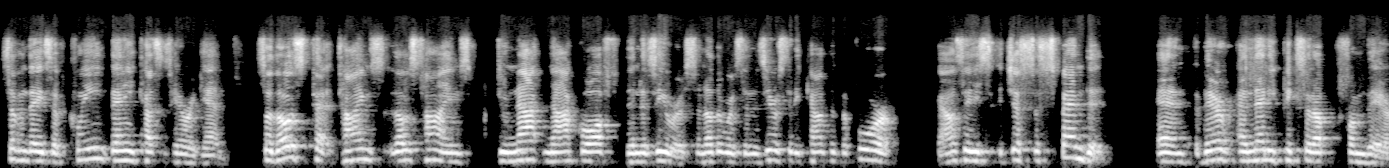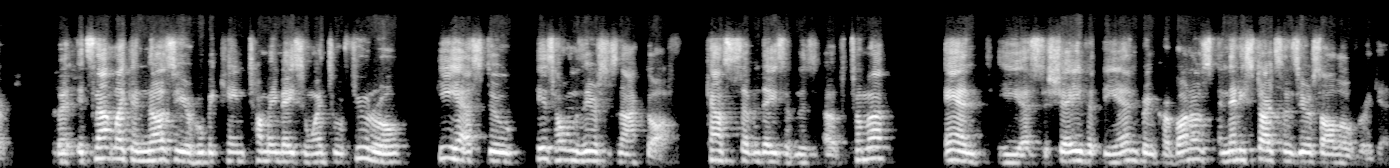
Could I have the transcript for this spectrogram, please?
seven days of clean, then he cuts his hair again. So those t- times, those times do not knock off the Naziris. In other words, the Naziris that he counted before, he's just suspended. And there, and then he picks it up from there. But it's not like a Nazir who became Tomei Mason, went to a funeral. He has to, his whole Naziris is knocked off. Counts seven days of, of Tuma, and he has to shave at the end, bring carbonos, and then he starts the Naziris all over again.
